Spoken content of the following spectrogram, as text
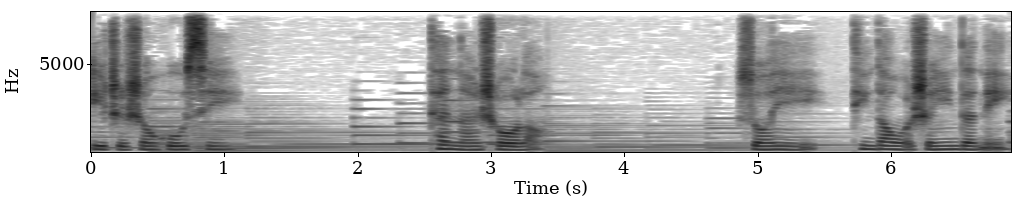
一直深呼吸。太难受了，所以听到我声音的你，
